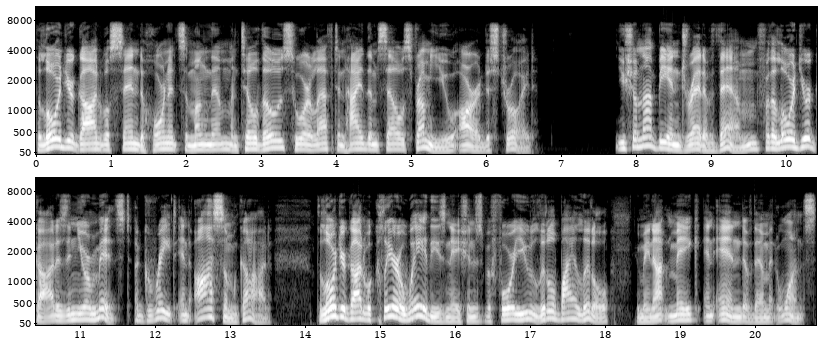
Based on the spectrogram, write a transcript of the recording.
the Lord your God will send hornets among them until those who are left and hide themselves from you are destroyed. You shall not be in dread of them, for the Lord your God is in your midst, a great and awesome God. The Lord your God will clear away these nations before you little by little. You may not make an end of them at once,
